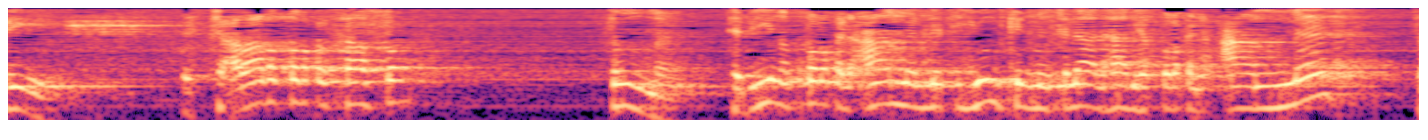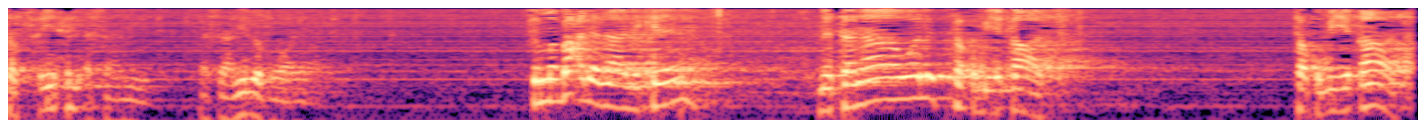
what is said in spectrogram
في استعراض الطرق الخاصة ثم تبيين الطرق العامة التي يمكن من خلال هذه الطرق العامة تصحيح الأسانيد أسانيد الروايات. ثم بعد ذلك نتناول التطبيقات. تطبيقات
